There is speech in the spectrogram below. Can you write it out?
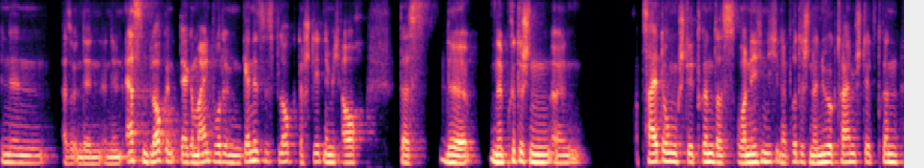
in den, also in den, in den ersten Blog, der gemeint wurde, im Genesis-Blog, da steht nämlich auch, dass eine, eine britischen äh, Zeitung steht drin, dass, oder nicht, nicht in der britischen, in der New York Times steht drin,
